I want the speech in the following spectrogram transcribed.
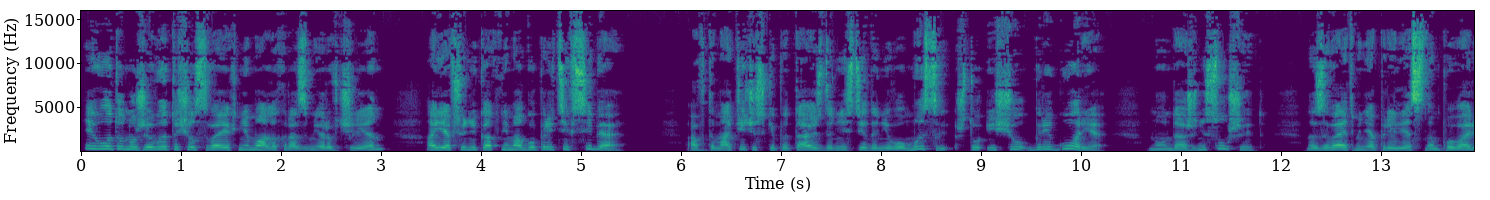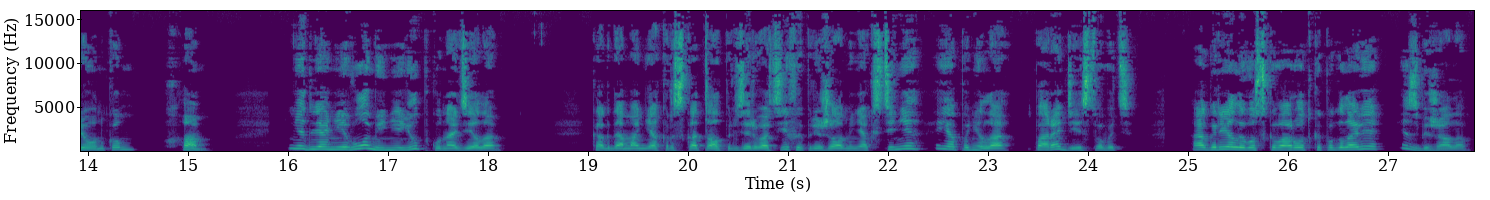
И вот он уже вытащил своих немалых размеров член — а я все никак не могу прийти в себя. Автоматически пытаюсь донести до него мысль, что ищу Григория, но он даже не слушает. Называет меня прелестным поваренком. Хам. Не для него мини-юбку надела. Когда маньяк раскатал презерватив и прижал меня к стене, я поняла, пора действовать. Огрел его сковородкой по голове и сбежала.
